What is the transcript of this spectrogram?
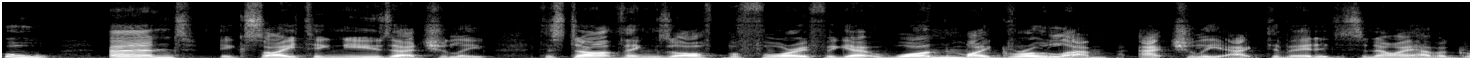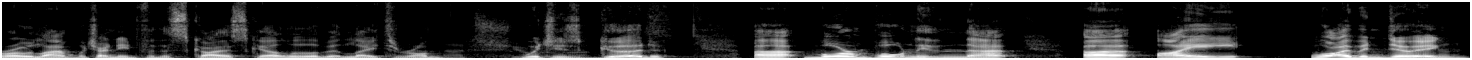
Oh, and exciting news, actually. To start things off, before I forget, one, my grow lamp actually activated. So now I have a grow lamp, which I need for the sky scale a little bit later on, which is good. Uh, more importantly than that, uh, I what I've been doing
